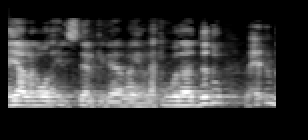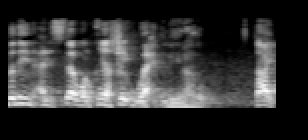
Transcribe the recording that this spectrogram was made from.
ayaa laga wadaa in istidlaalka laga ya laakiin wadaadadu waxay u badan yihiin alistidlaal walqiyaas shay waaxid in la yihahdo ayib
